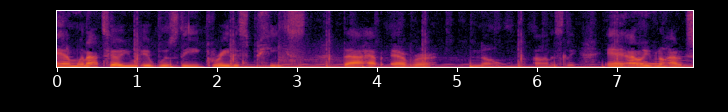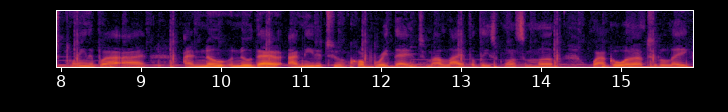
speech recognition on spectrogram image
and when I tell you it was the greatest peace that I have ever known, honestly. And I don't even know how to explain it, but I I know knew that I needed to incorporate that into my life at least once a month where I go out to the lake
